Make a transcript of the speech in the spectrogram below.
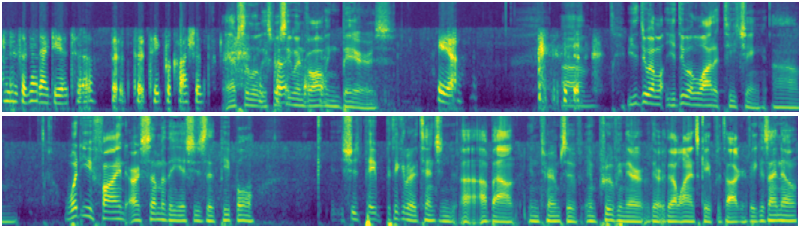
it's a good idea to to, to take precautions. Absolutely, especially when involving bears. Yeah. um, you do a you do a lot of teaching. Um, what do you find are some of the issues that people should pay particular attention uh, about in terms of improving their, their, their landscape photography? Because I know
